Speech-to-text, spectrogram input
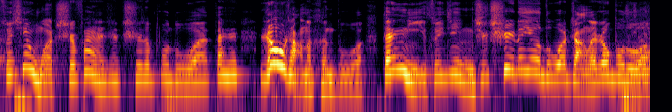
最近我吃饭是吃的不多，但是肉长得很多。但是你最近你是吃的又多，长得肉不多。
